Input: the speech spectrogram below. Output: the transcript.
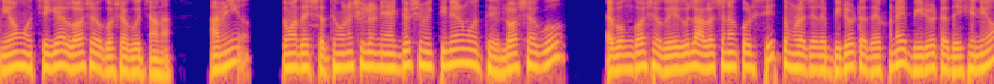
নিয়ম হচ্ছে গিয়া লসাগু, গসাগু জানা। আমি তোমাদের সাথে অনুশীলনী এক দশমিক তিনের মধ্যে লসাগু এবং গসাগু এগুলো আলোচনা করছি। তোমরা যারা ভিডিওটা দেখো নাই, ভিডিওটা দেখে নিও।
